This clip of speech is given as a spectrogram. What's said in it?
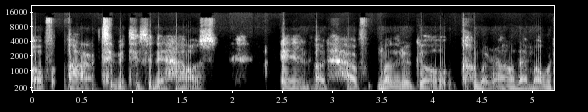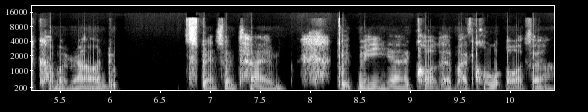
of our activities in the house and I'd have my little girl come around and I would come around, spend some time with me. I call her my co-author.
